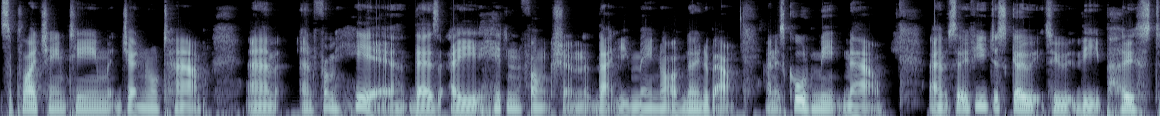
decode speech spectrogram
supply chain team general tab. Um, and from here there's a hidden function that you may not have known about and it's called meet now. Um, so if you just go to the post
